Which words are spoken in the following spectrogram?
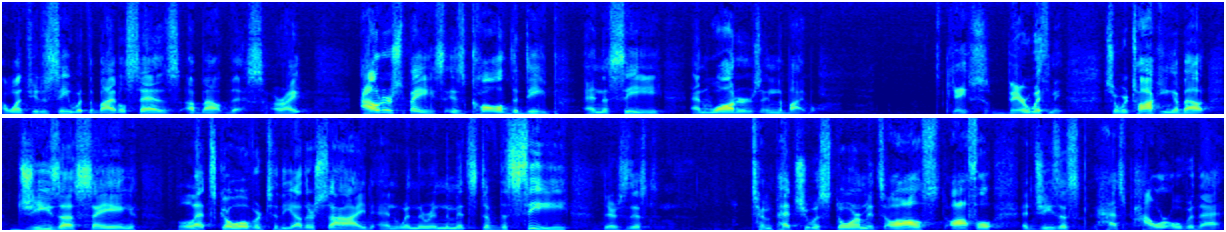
I want you to see what the Bible says about this, all right? Outer space is called the deep and the sea and waters in the Bible. Okay, so bear with me. So we're talking about Jesus saying, let's go over to the other side. And when they're in the midst of the sea, there's this tempestuous storm. It's all awful. And Jesus has power over that,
